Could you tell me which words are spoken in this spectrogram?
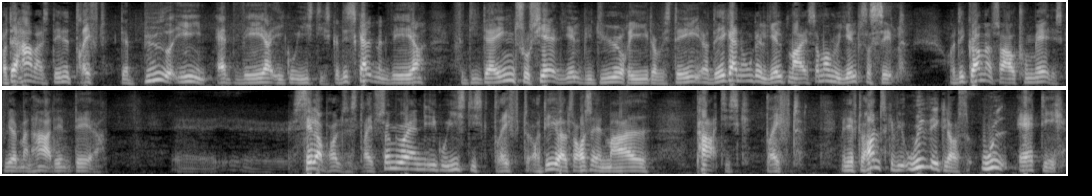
Og der har man altså denne drift, der byder en at være egoistisk. Og det skal man være, fordi der er ingen social hjælp i dyreriet, og hvis det, og det ikke er nogen, der vil hjælpe mig, så må man hjælpe sig selv. Og det gør man så automatisk ved, at man har den der øh, selvopholdelsesdrift, som jo er en egoistisk drift, og det er altså også en meget partisk drift. Men efterhånden skal vi udvikle os ud af det.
